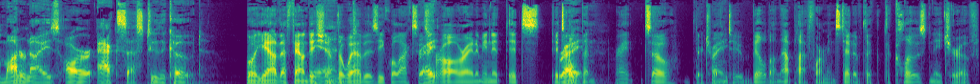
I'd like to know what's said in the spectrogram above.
modernize our access to the code. Well, yeah, the foundation of the web is equal access Right. for all, right? I mean, it, it's it's Right. open, right? So they're trying Right. to build on that platform instead of the the closed nature of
